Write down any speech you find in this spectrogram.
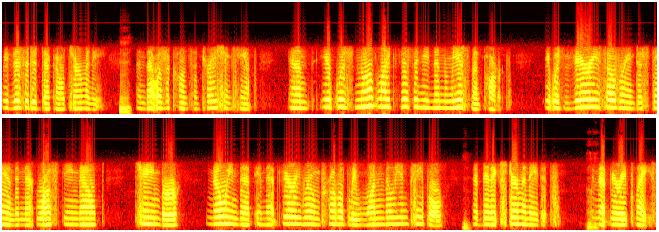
we visited Dachau, Germany, Hmm. and that was a concentration camp. And it was not like visiting an amusement park. It was very sobering to stand in that rusting out chamber, knowing that in that very room, probably one million people had been exterminated in that very place.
